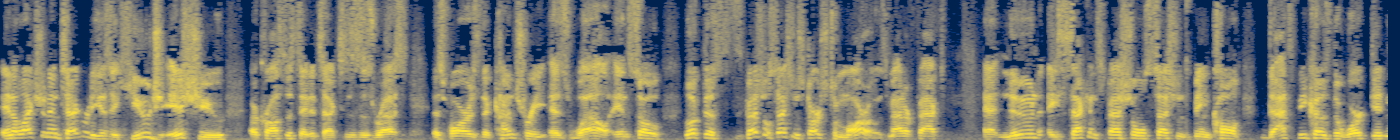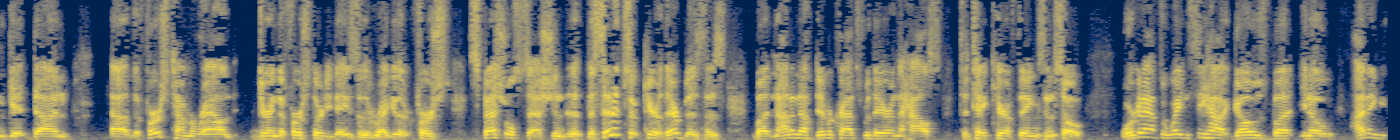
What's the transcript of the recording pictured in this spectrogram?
And election integrity is a huge issue across the state of Texas as rest as far as the country as well. And so, look, the special session starts tomorrow. As a matter of fact, at noon, a second special session is being called. That's because the work didn't get done uh, the first time around during the first 30 days of the regular first special session. The, the, Senate took care of their business, but not enough Democrats were there in the House to take care of things. And so we're going to have to wait and see how it goes. But, you know, I think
